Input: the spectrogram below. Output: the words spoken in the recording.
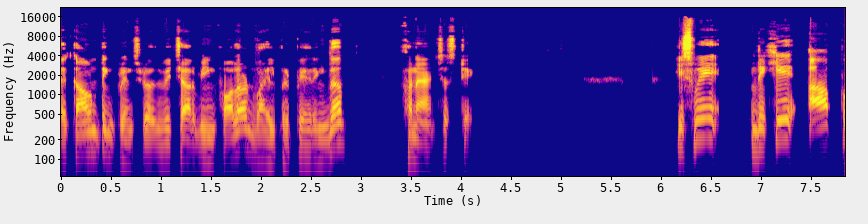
accounting principle which are being followed while preparing the financial state इसमें देखिए आप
